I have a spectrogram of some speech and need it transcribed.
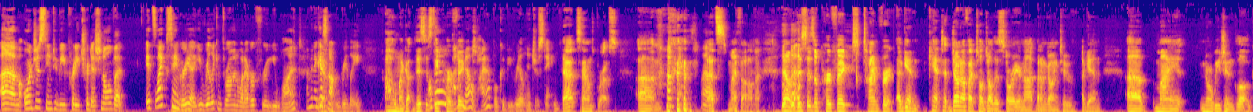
Um, oranges seem to be pretty traditional, but it's like sangria. You really can throw in whatever fruit you want. I mean, I guess Yeah. not really. Oh my god, this is Although the perfect. I don't know, pineapple could be real interesting. That sounds gross. Um, Okay, well. that's my thought on that. No, this is a perfect time for. Again, can't t- don't know if I've told y'all this story or not, but I'm going to again. Uh, my Norwegian glog.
